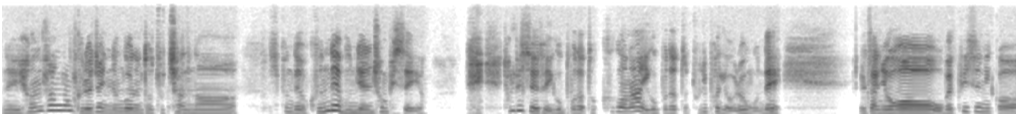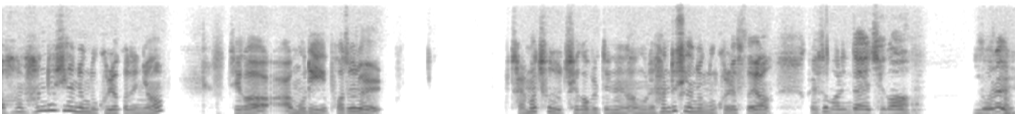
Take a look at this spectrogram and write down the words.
네, 현상금 그려져 있는 거는 더 좋지 않나 싶은데요. 근데 문제는 1000피스예요. 네, 1000피스에서 이것보다 더 크거나 이것보다 더 조립하기 어려운 건데 일단 이거 500피스니까 한 한두 시간 정도 걸렸거든요. 제가 아무리 퍼즐을 잘 맞춰도 제가 볼 때는 아무리 한두 시간 정도 걸렸어요. 그래서 말인데 제가 이거를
